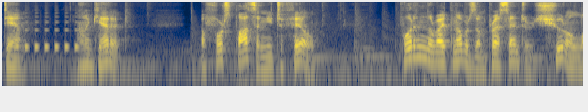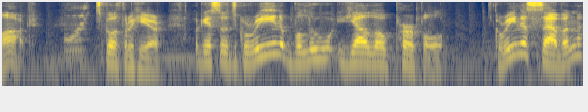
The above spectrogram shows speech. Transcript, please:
damn. I get it. A four spots I need to fill. Put in the right numbers and press enter. Shoot unlock. Let's go through here. Okay, so it's green, blue, yellow, purple. Green is seven.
